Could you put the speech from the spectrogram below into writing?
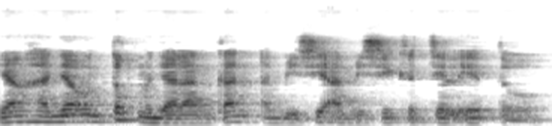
yang hanya untuk menjalankan ambisi-ambisi kecil itu.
